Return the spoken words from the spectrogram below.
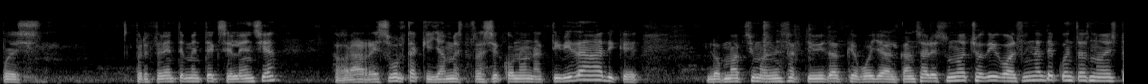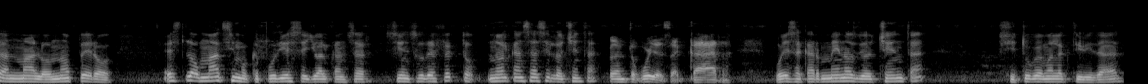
pues preferentemente excelencia, ahora resulta que ya me retrasé con una actividad y que lo máximo en esa actividad que voy a alcanzar es un 8. Digo, al final de cuentas no es tan malo, ¿no? Pero es lo máximo que pudiese yo alcanzar. Si en su defecto no alcanzase el 80, ¿cuánto voy a sacar? Voy a sacar menos de 80 si tuve mala actividad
